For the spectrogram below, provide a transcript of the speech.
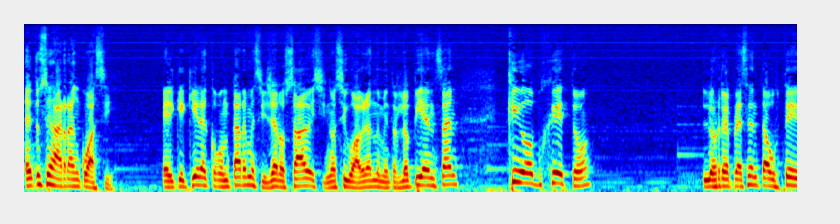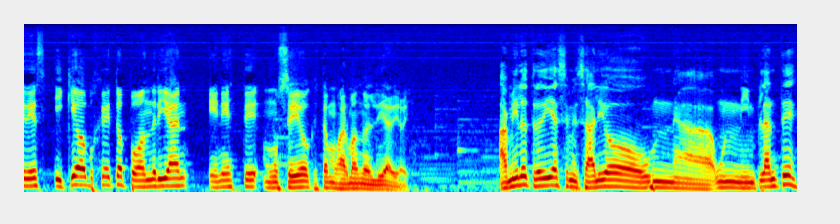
Entonces arranco así. El que quiera contarme, si ya lo sabe, si no sigo hablando mientras lo piensan, ¿qué objeto los representa a ustedes y qué objeto pondrían en este museo que estamos armando el día de hoy? A mí el otro día se me salió una- un implante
